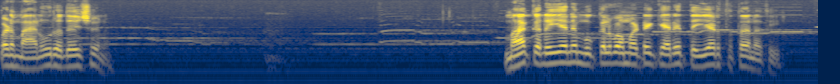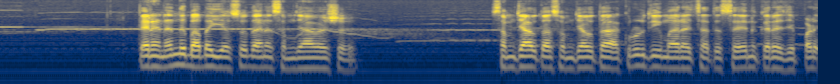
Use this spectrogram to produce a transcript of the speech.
પણ માનું હૃદય છે ને. મા કનૈયાને મોકલવા માટે ક્યારે તૈયાર થતા નથી. ત્યારે નંદ બાબા યશોદાને સમજાવે છે. સમજાવતા સમજાવતા અક્રૂરજી મહારાજ સાથે શયન કરે છે, પણ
